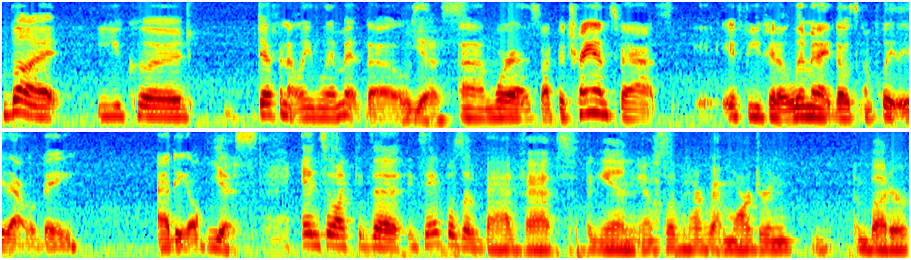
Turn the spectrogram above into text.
But you could definitely limit those. Yes. Um, whereas like the trans fats, if you could eliminate those completely, that would be ideal. Yes. And so, like the examples of bad fats, again, you know, so we talk about margarine and butter,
